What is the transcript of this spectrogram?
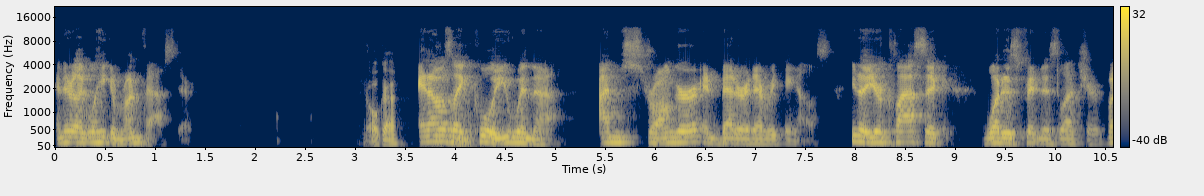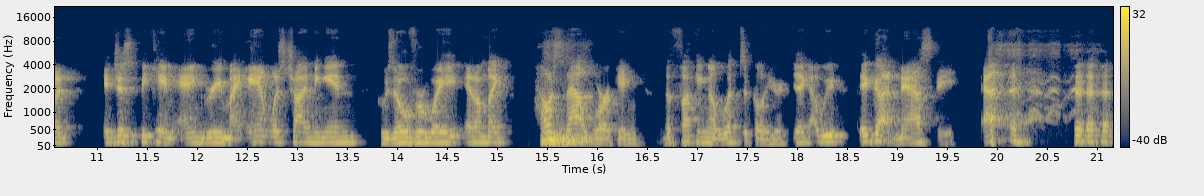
and they were like, "Well, he can run faster," okay. and I was like, "Cool, you win that. I'm stronger and better at everything else." You know, your classic "What is fitness?" lecture, but it just became angry. My aunt was chiming in, who's overweight, and I'm like, "How's that working?" The fucking elliptical. You're like, we. It got nasty.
